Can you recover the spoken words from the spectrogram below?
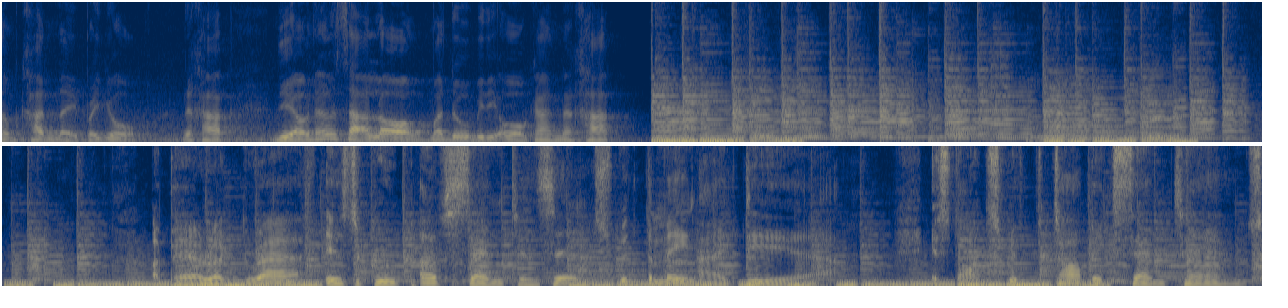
สำคัญในประโยคนะครับ เดี๋ยวนักศึกษาลองมาดูวิดีโอกันนะครับ paragraph is a group of sentences with the main idea. It starts with the topic sentence,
